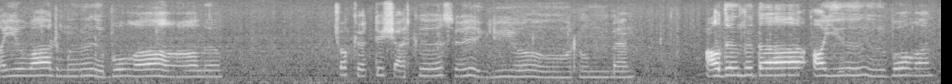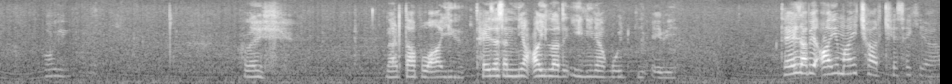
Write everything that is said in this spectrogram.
Ayı var mı boğalım Çok kötü şarkı söylüyorum ben Adını da ayı boğan Oy Ay Nerede bu ayı? Teyze sen niye ayıları inine koydun evi? Teyze bir ayı mayı çağır kesek ya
